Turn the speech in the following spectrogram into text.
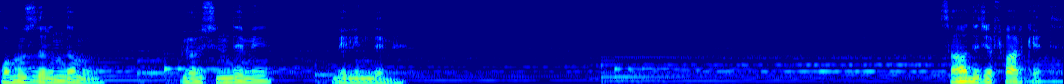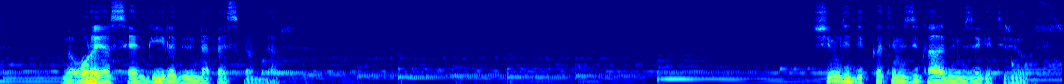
Omuzlarında mı, göğsünde mi, belinde mi? Sadece fark et ve oraya sevgiyle bir nefes gönder. Şimdi dikkatimizi kalbimize getiriyoruz.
